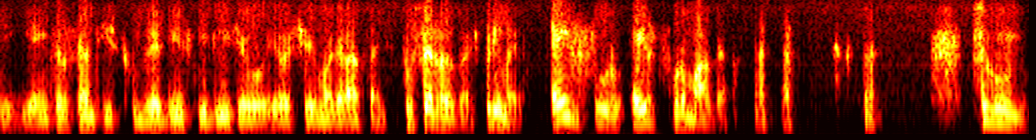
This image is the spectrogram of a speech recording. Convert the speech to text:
e é interessante isto que o Brzezinski diz, eu, eu achei uma graça por seis razões. Primeiro, é, é irreformável. Segundo,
